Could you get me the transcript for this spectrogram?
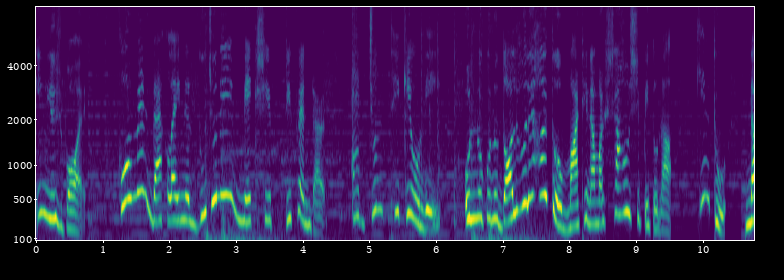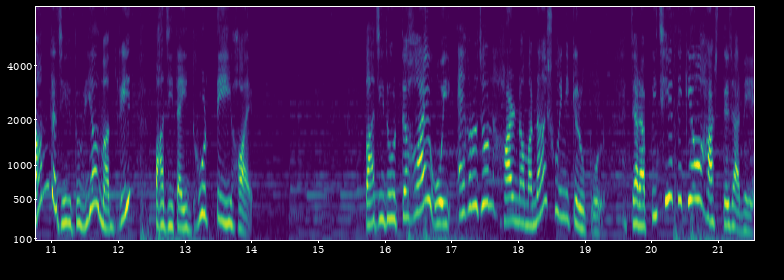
ইংলিশ বয়। ফোরম্যান ব্যাকলাইনের দুজনেই মেকশিফট ডিফেন্ডার একজন থেকেও নেই। অন্য কোনো দল হলে হয়তো মাঠে নামার সাহসী পেত না। কিন্তু নামটা যেহেতু রিয়াল মাদ্রিদ বাজি তাই ধরতেই হয়। বাজি ধরতে হয় ওই এগারো জন হার নামানা সৈনিকের উপর, যারা পিছিয়ে থেকেও হাসতে জানে,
